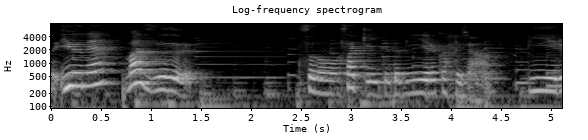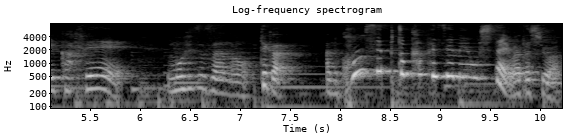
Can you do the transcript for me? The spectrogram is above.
う。言うね。まずそのさっき言ってた BL カフェじゃん。BL カフェもう一つあのてかあのコンセプトカフェ攻めをしたい私は。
